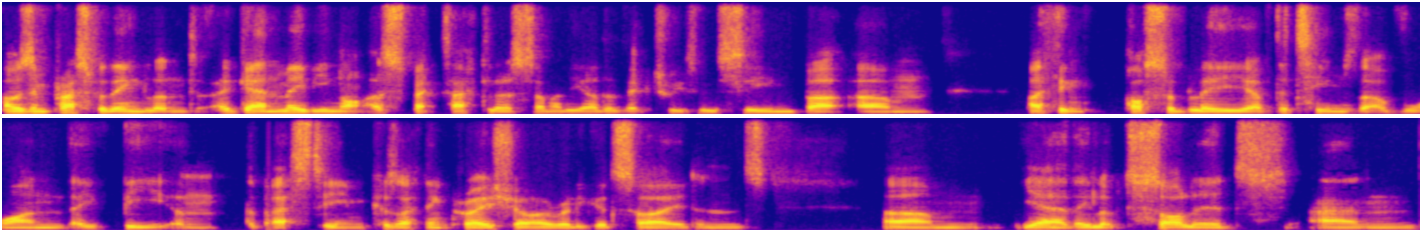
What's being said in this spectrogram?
I was impressed with England. Again, maybe not as spectacular as some of the other victories we've seen, but um, I think possibly of the teams that have won, they've beaten the best team because I think Croatia are a really good side. And um, yeah, they looked solid and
